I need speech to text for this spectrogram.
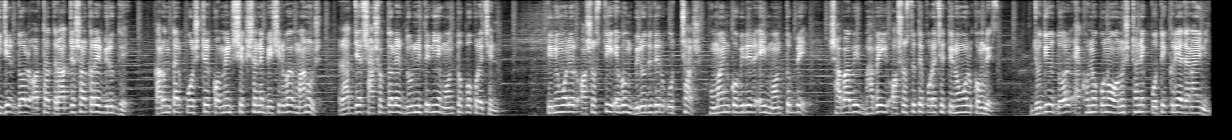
নিজের দল অর্থাৎ রাজ্য সরকারের বিরুদ্ধে? কারণ তার পোস্টের কমেন্ট সেকশনে বেশিরভাগ মানুষ রাজ্যের শাসক দলের দুর্নীতি নিয়ে মন্তব্য করেছেন। তৃণমূলের অস্বস্তি এবং বিরোধীদের উচ্ছ্বাস হুমায়ুন কবিরের এই মন্তব্যে স্বাভাবিকভাবেই অস্বস্তিতে পড়েছে তৃণমূল কংগ্রেস। যদিও দল এখনও কোনো আনুষ্ঠানিক প্রতিক্রিয়া জানায়নি,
